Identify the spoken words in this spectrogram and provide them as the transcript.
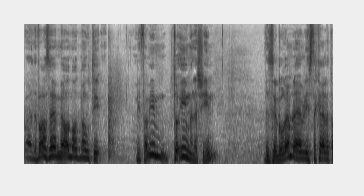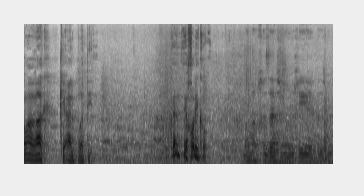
והדבר הזה מאוד מאוד מהותי. לפעמים טועים אנשים, וזה גורם להם להסתכל על התורה רק כעל פרטים. כן, זה יכול לקרות. אמר חז"ל שאומרים וכי הקדוש ברוך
